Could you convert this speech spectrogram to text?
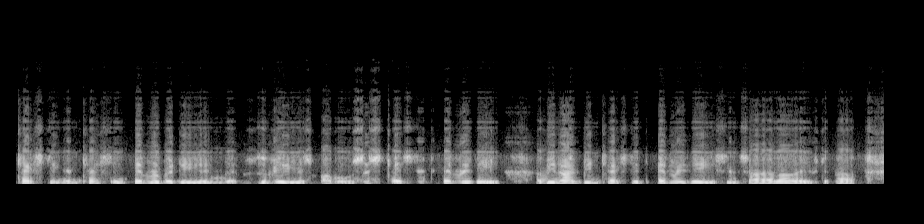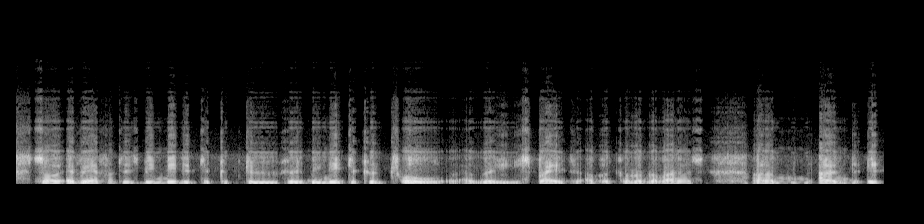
testing, and testing. Everybody in the various bubbles is tested every day. I mean, I've been tested every day since I arrived. Uh, so every effort is being made to, to, to be made to control uh, the spread of the coronavirus. Um, and it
